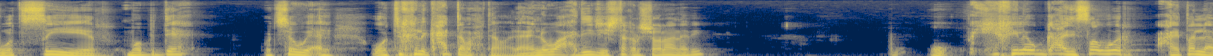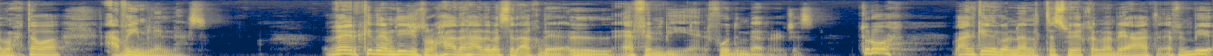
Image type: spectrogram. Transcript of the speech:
وتصير مبدع وتسوي أي وتخلق حتى محتوى. لأن لو واحد يجي يشتغل الشغلانة دي يا أخي لو قاعد يصور حيطلع محتوى عظيم للناس. غير كذا لما تيجي تروح هذا هذا بس الاغذيه الاف ام بي يعني food and beverages تروح بعد كذا قلنا التسويق المبيعات الاف ام بي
